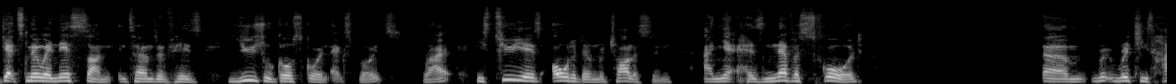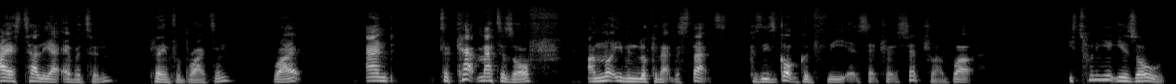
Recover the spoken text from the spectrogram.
gets nowhere near Son in terms of his usual goal scoring exploits. Right? He's two years older than Richarlison, and yet has never scored um Richie's highest tally at Everton playing for Brighton, right? And to cap matters off, I'm not even looking at the stats because he's got good feet, etc., etc. But he's 28 years old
